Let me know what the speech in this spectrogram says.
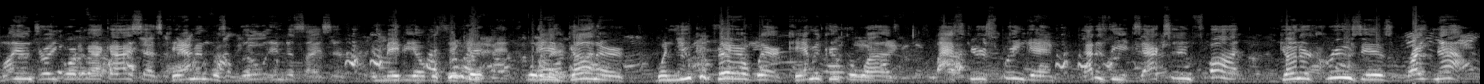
my untrained quarterback guy says Cameron was a little indecisive and maybe overthinking it. And Gunner, when you compare where Cameron Cooper was last year's spring game, that is the exact same spot Gunner Cruz is right now.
